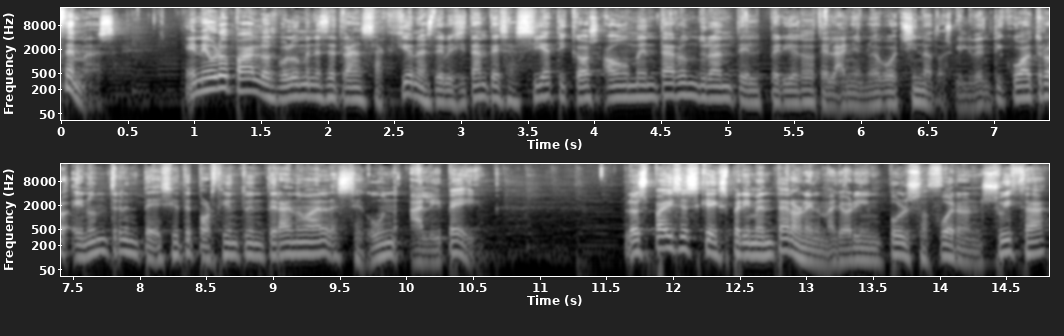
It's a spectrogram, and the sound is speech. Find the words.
temas. En Europa, los volúmenes de transacciones de visitantes asiáticos aumentaron durante el periodo del Año Nuevo Chino 2024 en un 37% interanual según Alipay. Los países que experimentaron el mayor impulso fueron Suiza,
